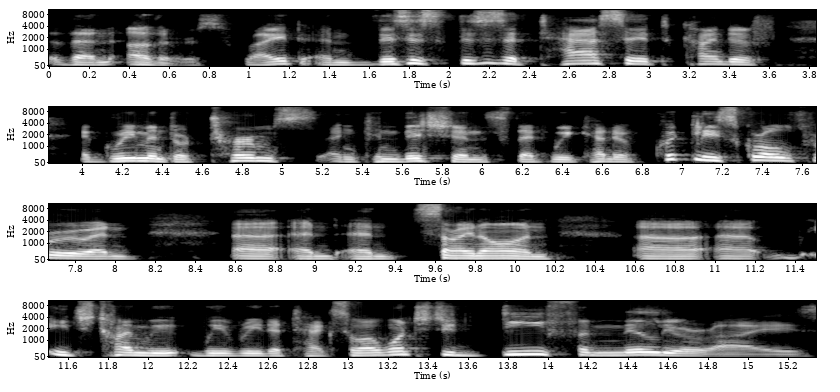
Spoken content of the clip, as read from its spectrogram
than others right? And this is this is a tacit kind of agreement or terms and conditions that we kind of quickly scroll through and uh, and and sign on uh, uh, each time we, we read a text. So i wanted to defamiliarize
